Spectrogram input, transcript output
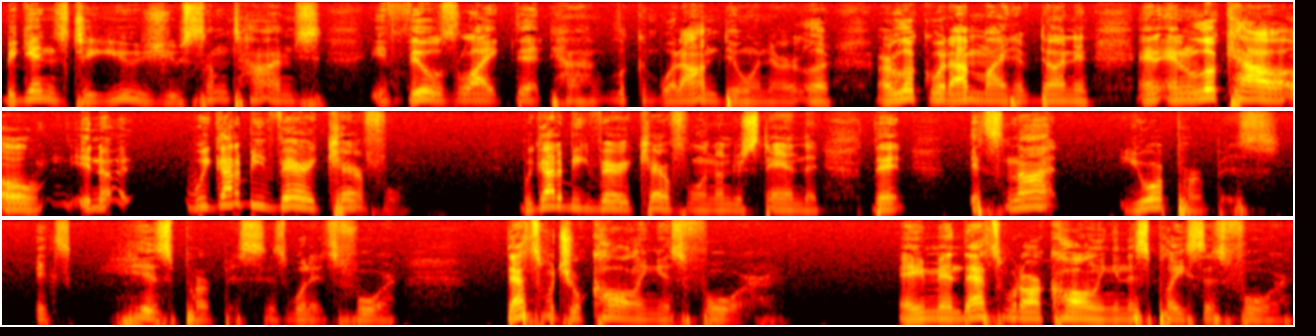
begins to use you, sometimes it feels like that look at what I'm doing or, or, or look what I might have done and, and, and look how oh you know we got to be very careful. We got to be very careful and understand that that it's not your purpose. It's his purpose is what it's for. That's what your calling is for. Amen. That's what our calling in this place is for.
